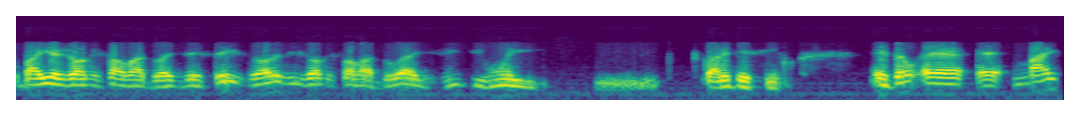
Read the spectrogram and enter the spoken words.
O Bahia joga em Salvador às 16 horas e joga em Salvador às 21h45. Então, é, é, mas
